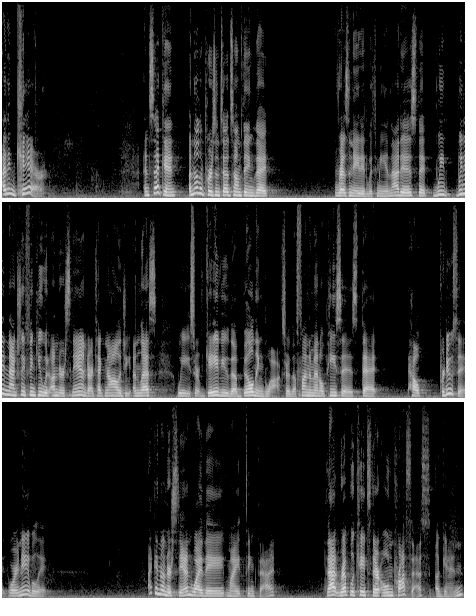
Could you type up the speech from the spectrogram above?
I didn't care. And second, another person said something that resonated with me, and that is that we, we didn't actually think you would understand our technology unless we sort of gave you the building blocks or the fundamental pieces that help produce it or enable it. I can understand why they might think that. That replicates their own process again.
